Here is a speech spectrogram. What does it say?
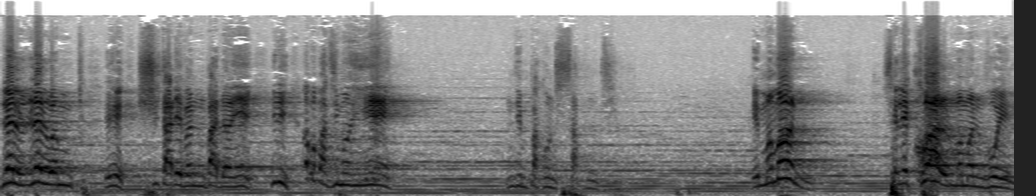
L'homme, je suis devant pas de rien. Il dit, ah, papa, dis-moi rien. Je ne dis pas qu'on ça dire. Et maman, c'est l'école, maman, voyez.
